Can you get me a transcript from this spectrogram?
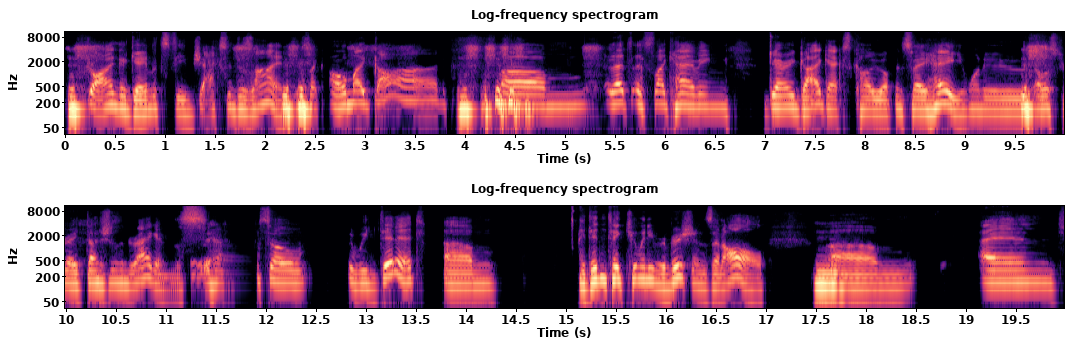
drawing a game that Steve Jackson designed. It's like, oh my God. Um, that's it's like having Gary Gygax call you up and say, Hey, you want to illustrate Dungeons and Dragons? Yeah. So we did it. Um, it didn't take too many revisions at all. Mm. Um, and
